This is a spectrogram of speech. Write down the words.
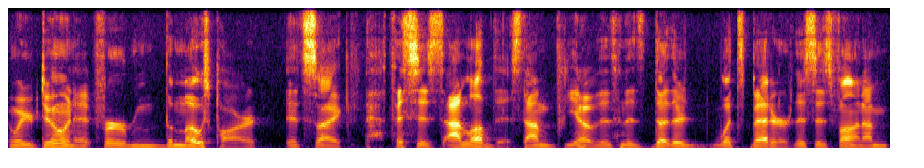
where you're doing it, for the most part, it's like this is I love this. I'm you know this, this there what's better. This is fun. I'm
